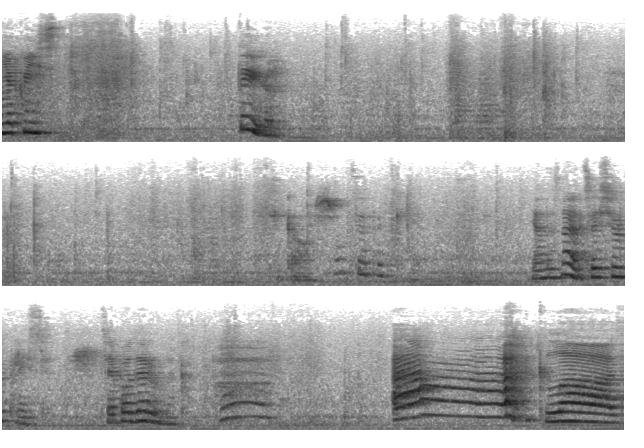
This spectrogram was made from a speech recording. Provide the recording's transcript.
Там якийсь тигр. Цікаво, що це таке? Я не знаю, це сюрприз. Це подарунок. А, клас!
